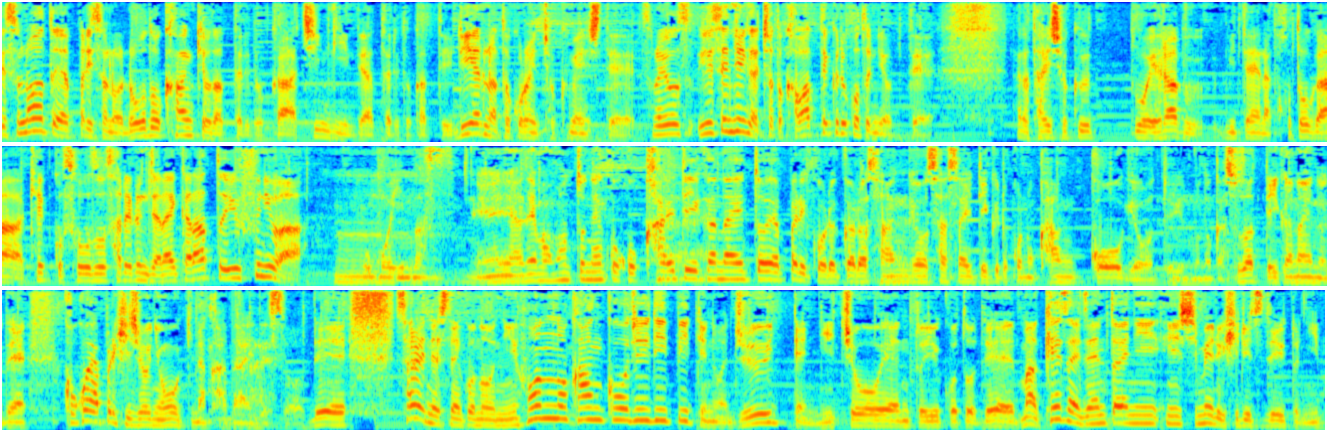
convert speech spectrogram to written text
でその後やっぱりその労働環境だったりとか賃金であったりとかっていうリアルなところに直面してその優先順位がちょっと変わってくることによってなんか退職を選ぶみたいなことが結構想像されるんじゃないかなというふうには思います、ね、いやでも本当ねここ変えていかないとやっぱりこれから産業を支えていくこの観光業というものが育っていかないのでここはやっぱり非常に大きな課題ですはい、でさらにですねこの日本の観光 GDP っていうのは11.2兆円ということで、まあ、経済全体に占める比率でいうと2%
